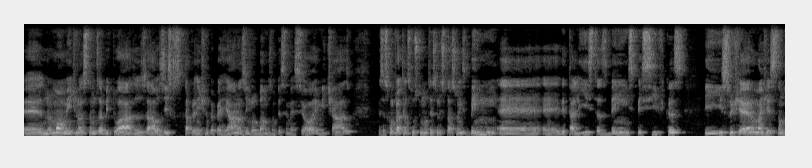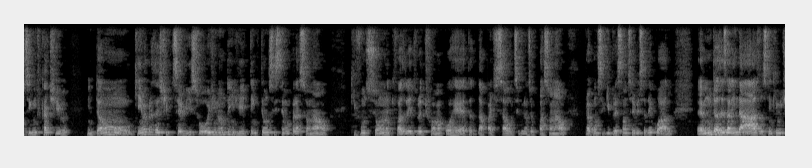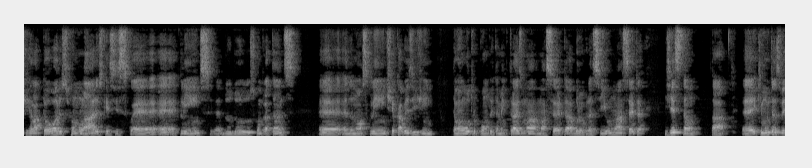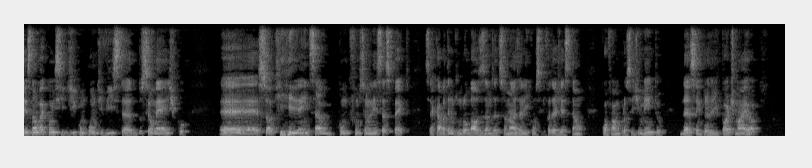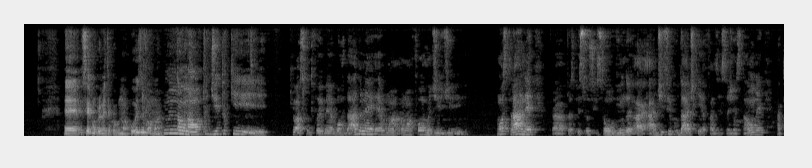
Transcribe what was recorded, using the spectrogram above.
É, normalmente nós estamos habituados aos riscos que está presente no PPRA, nós englobamos no PCMSO, emite ASO. Essas contratantes costumam ter solicitações bem é, é, detalhistas, bem específicas, e isso gera uma gestão significativa. Então, quem vai prestar esse tipo de serviço hoje não tem jeito, tem que ter um sistema operacional que funciona, que faz a leitura de forma correta da parte de saúde e segurança ocupacional para conseguir prestar um serviço adequado. É, muitas vezes, além da ASO, você tem que emitir relatórios, formulários que esses é, é, clientes, é, do, do, dos contratantes é, é, do nosso cliente acabam exigindo. Então, é um outro ponto aí também que traz uma, uma certa burocracia, uma certa gestão, tá? Que muitas vezes não vai coincidir com o ponto de vista do seu médico, só que a gente sabe como que funciona nesse aspecto. Você acaba tendo que englobar os exames adicionais ali e conseguir fazer a gestão conforme o procedimento dessa empresa de porte maior. É, você complementa com alguma coisa, Valmar? Não, não. Acredito que, que o assunto foi bem abordado, né? É uma, é uma forma de, de mostrar, né, para as pessoas que estão ouvindo a, a, dificuldade que é fazer essa gestão, né? A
